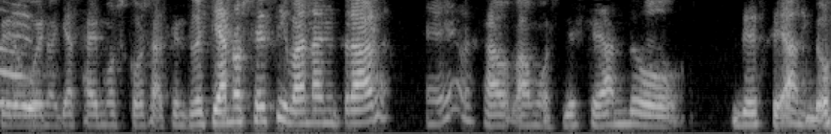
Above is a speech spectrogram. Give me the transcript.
pero bueno, ya sabemos cosas. Entonces ya no sé si van a entrar, ¿eh? o sea, vamos, deseando, deseando.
